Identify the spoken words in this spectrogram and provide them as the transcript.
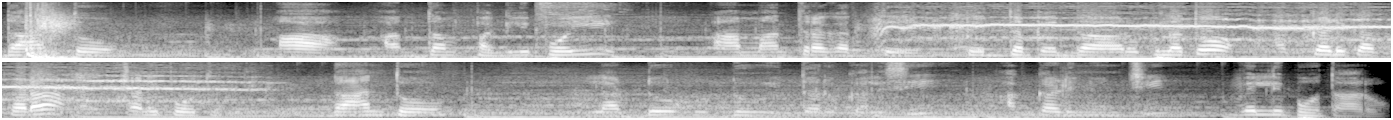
దాంతో ఆ అద్దం పగిలిపోయి ఆ మంత్రగత్తె పెద్ద పెద్ద అరుపులతో అక్కడికక్కడ చనిపోతుంది. దాంతో లడ్డు గుడ్డు ఇద్దరు కలిసి అక్కడి నుంచి వెళ్ళిపోతారు.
